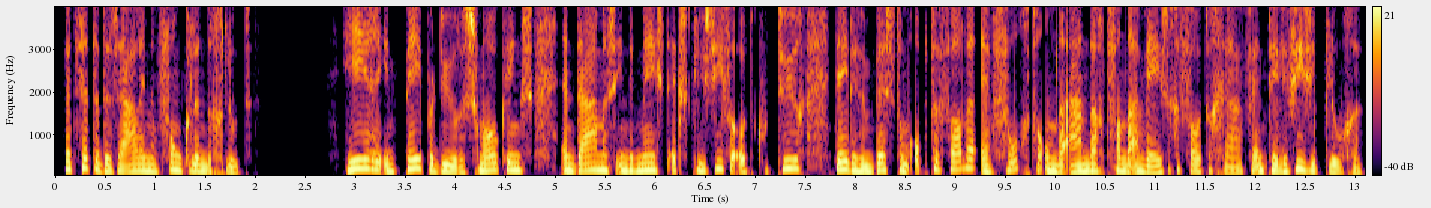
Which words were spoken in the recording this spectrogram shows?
Het zette de zaal in een fonkelende gloed. Heren in peperdure smokings en dames in de meest exclusieve haute couture deden hun best om op te vallen en vochten om de aandacht van de aanwezige fotografen en televisieploegen.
